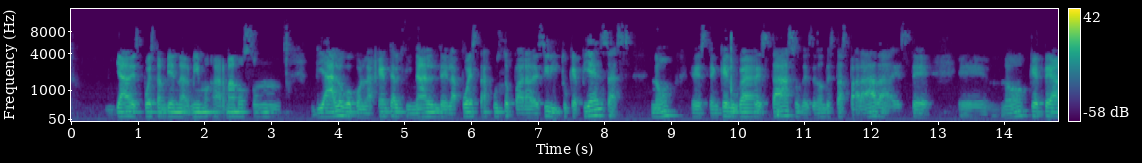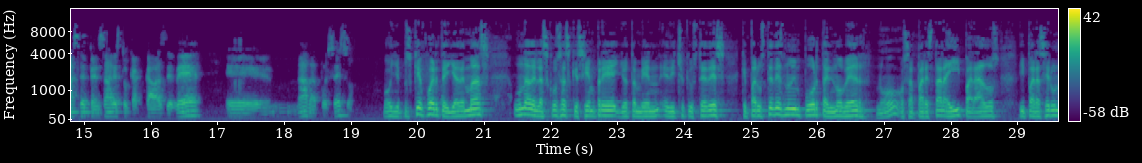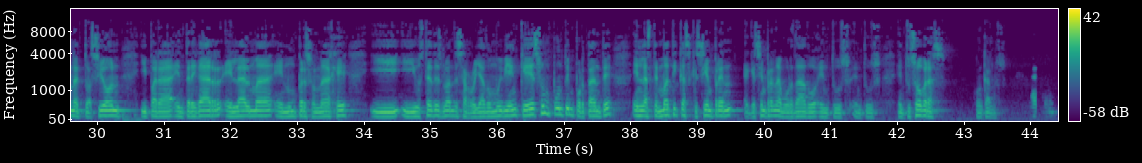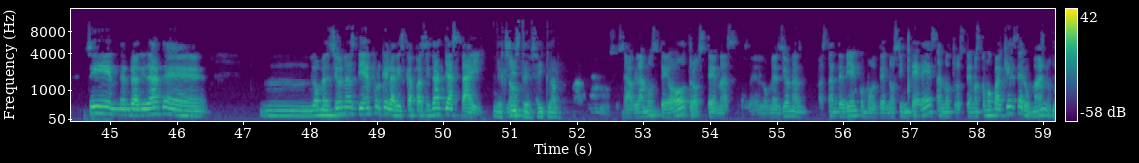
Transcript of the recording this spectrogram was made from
ya después también armamos un diálogo con la gente al final de la apuesta justo para decir, ¿y tú qué piensas? ¿No? Este, ¿En qué lugar estás o desde dónde estás parada? Este, eh, ¿no? ¿Qué te hace pensar esto que acabas de ver? Eh, nada, pues eso. Oye, pues qué fuerte. Y además, una de las cosas que siempre yo también he dicho que ustedes, que para ustedes no importa el no ver, ¿no? O sea, para estar ahí parados y para hacer una actuación y para entregar el alma en un personaje y, ustedes lo han desarrollado muy bien, que es un punto importante en las temáticas que siempre, que siempre han abordado en tus, en tus, en tus obras. Juan Carlos. Sí, en realidad eh, mm, lo mencionas bien porque la discapacidad ya está ahí. Existe, sí, claro. Hablamos, o sea, hablamos de otros temas, lo mencionas bastante bien, como de nos interesan otros temas, como cualquier ser humano.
